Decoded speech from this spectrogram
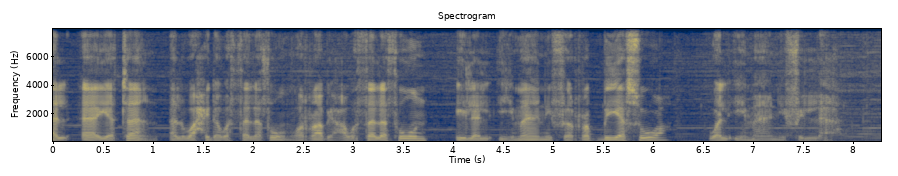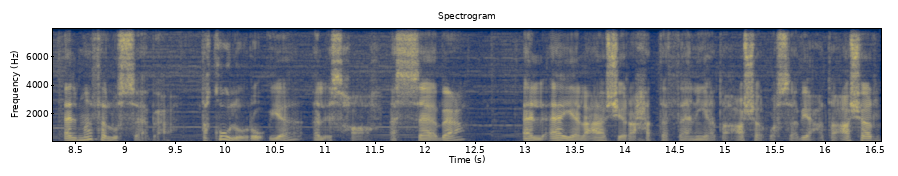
الآيتان الواحدة والثلاثون والرابعة والثلاثون إلى الإيمان في الرب يسوع والإيمان في الله. المثل السابع. تقول رؤيا الإصحاح السابع الآية العاشرة حتى الثانية عشر والسابعة عشر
